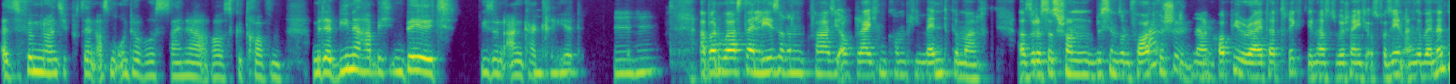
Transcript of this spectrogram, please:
also 95 Prozent aus dem Unterbewusstsein heraus getroffen. Mit der Biene habe ich ein Bild, wie so ein Anker mhm. kreiert. Mhm. Aber du hast deinen Leserinnen quasi auch gleich ein Kompliment gemacht. Also das ist schon ein bisschen so ein fortgeschrittener Copywriter-Trick, den hast du wahrscheinlich aus Versehen angewendet.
